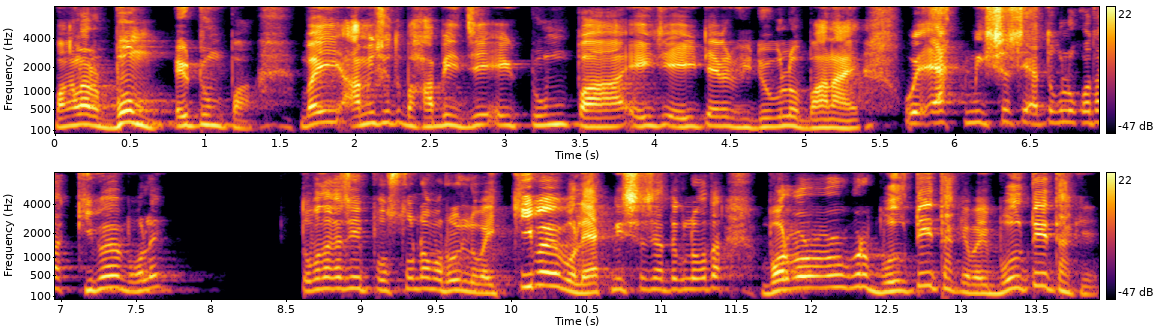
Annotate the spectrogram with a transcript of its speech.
বাংলার বোম, এই টুম্পা। ভাই, আমি শুধু ভাবি যে এই টুম্পা, এই যে এই টাইপের ভিডিওগুলো বানায়, ও এক নিঃশ্বাসে এতগুলো কথা কীভাবে বলে? তোমাদের কাছে এই প্রশ্নটা আমার রইল, ভাই। কীভাবে বলে? এক নিঃশ্বাসে এতগুলো কথা, বড় বড় বড় করে বলতেই থাকে, ভাই, বলতেই থাকে।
